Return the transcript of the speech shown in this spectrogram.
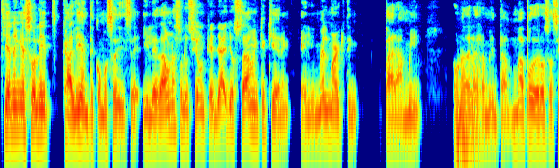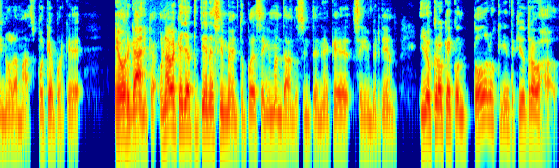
tienen esos leads calientes, como se dice, y le da una solución que ya ellos saben que quieren, el email marketing, para mí, es una de las herramientas más poderosas, si no la más. ¿Por qué? Porque es orgánica. Una vez que ya tú tienes email, tú puedes seguir mandando sin tener que seguir invirtiendo. Y yo creo que con todos los clientes que yo he trabajado,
